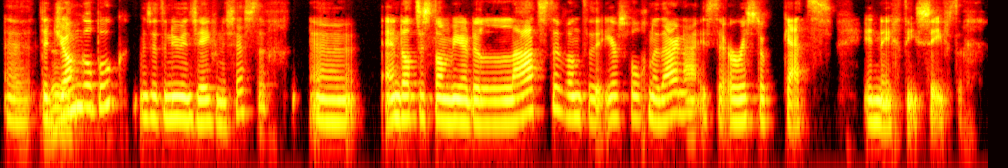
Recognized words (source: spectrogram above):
eh, The. Jungle Book. We zitten nu in 67. Eh, en dat is dan weer de laatste, want de eerstvolgende daarna is de Aristocats in 1970.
